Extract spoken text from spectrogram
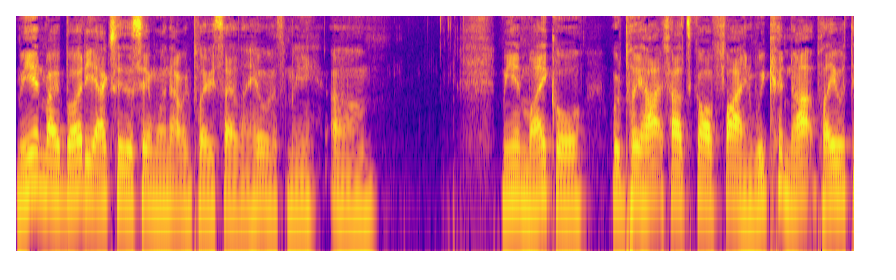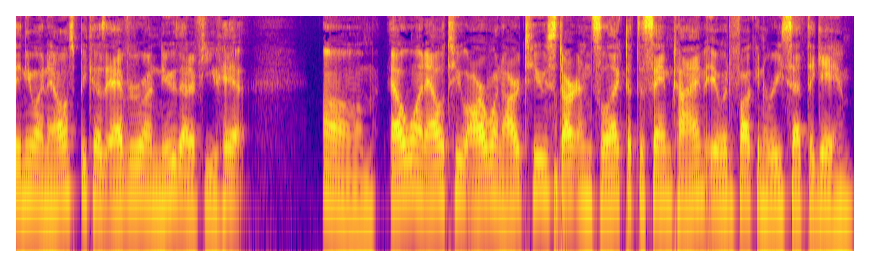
me and my buddy, actually the same one that would play Silent Hill with me. Um, me and Michael would play Hot Shots Golf fine. We could not play with anyone else because everyone knew that if you hit um L1, L2, R1, R2, start and select at the same time, it would fucking reset the game.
